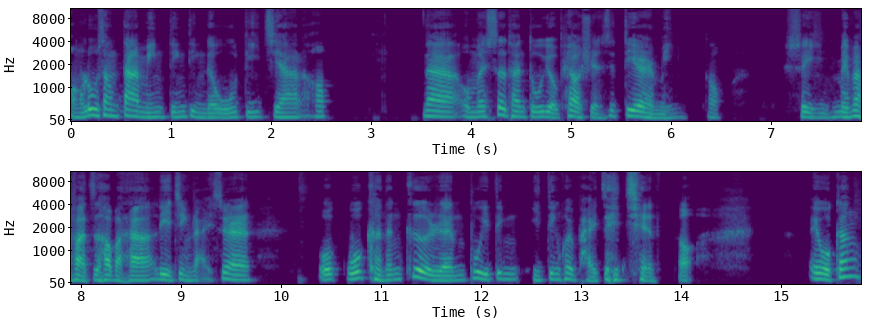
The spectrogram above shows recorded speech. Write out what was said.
网络上大名鼎鼎的无敌家了哦。那我们社团独有票选是第二名哦，所以没办法，只好把它列进来。虽然我我可能个人不一定一定会排这间。哦，诶，我刚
